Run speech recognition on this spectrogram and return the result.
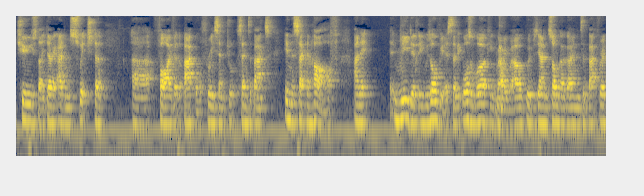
Tuesday, Derek Adams switched to uh, five at the back or three central centre backs in the second half, and it immediately was obvious that it wasn't working very well with Yann Songo'o going into the back three,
